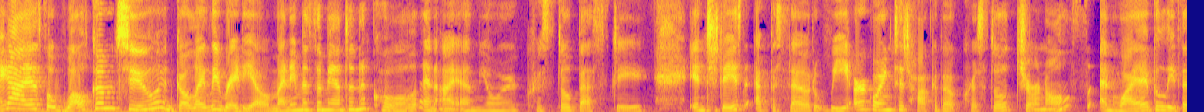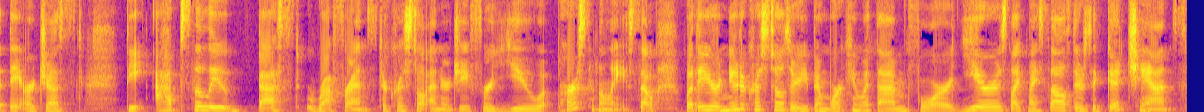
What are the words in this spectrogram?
Hey guys, welcome to Go Lightly Radio. My name is Amanda Nicole and I am your crystal bestie. In today's episode, we are going to talk about crystal journals and why I believe that they are just the absolute best reference to crystal energy for you personally. So, whether you're new to crystals or you've been working with them for years, like myself, there's a good chance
